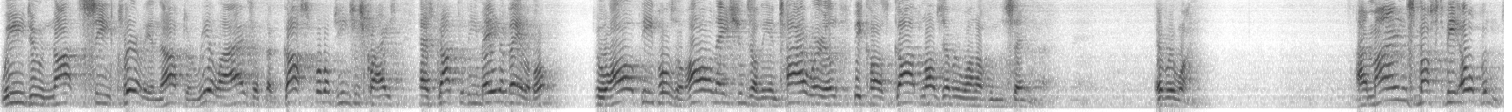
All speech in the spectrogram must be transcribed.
we do not see clearly enough to realize that the gospel of Jesus Christ has got to be made available to all peoples of all nations of the entire world because God loves every one of them the same. Every one. Our minds must be opened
